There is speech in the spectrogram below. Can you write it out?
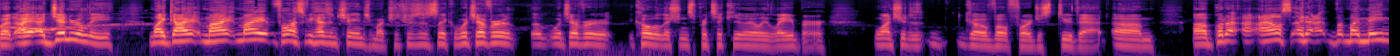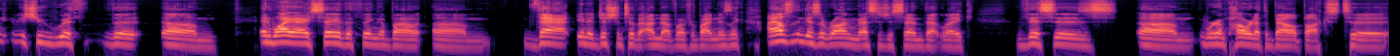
but I, I, generally my guy my my philosophy hasn't changed much. It's just like whichever whichever coalitions, particularly Labor, wants you to go vote for, just do that. Um, uh, but I, I also I, but my main issue with the um, and why I say the thing about um, that in addition to the I'm not voting for Biden is like I also think there's a wrong message to send that like this is um, we're empowered at the ballot box to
